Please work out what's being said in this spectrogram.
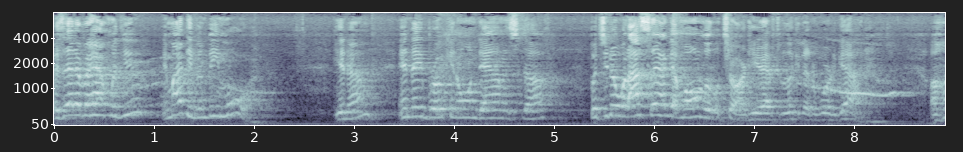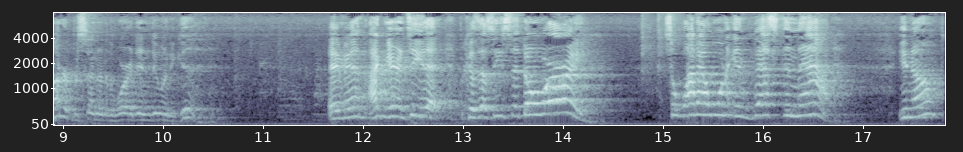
Has that ever happened with you? It might even be more. You know? And they broke it on down and stuff. But you know what I say? I got my own little chart here after looking at the Word of God. 100% of the Word didn't do any good. Amen? I can guarantee you that because as he said, don't worry. So why do I want to invest in that? You know,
